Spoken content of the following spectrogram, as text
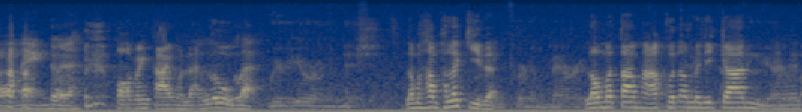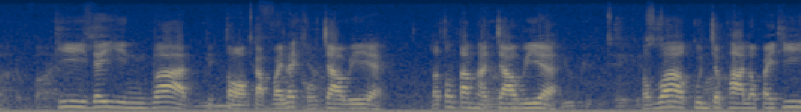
พอแม่งด้วยนะพ่อแม่งตายหมดแล้ละวลูกล่ะ We're here on a mission เรามาทำภารกิจอะ for an American. เรามาตามหาคนอเมริกันนะฮะที่ได้ยินว่าติดต่อกับไวรัสของจาเวีย เราต้องตามหาจาเวีย You could take us เพราะว่า to คุณจะพาเราไปที่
